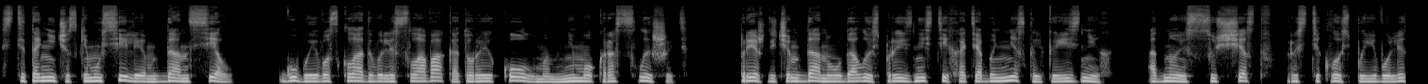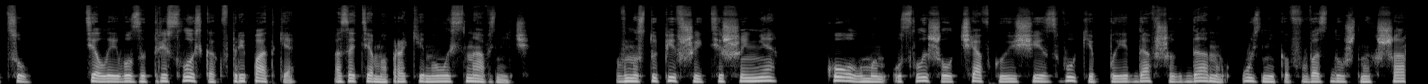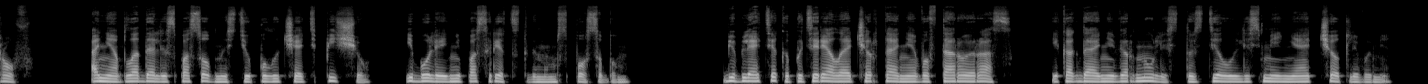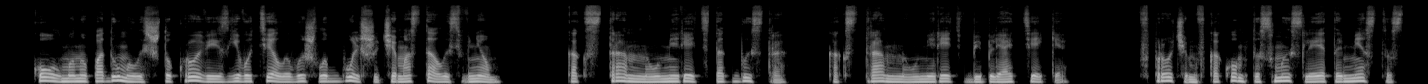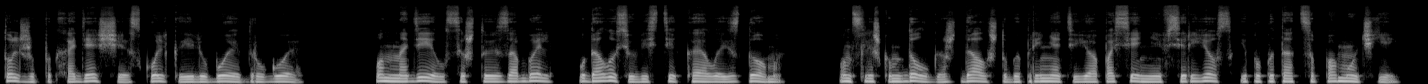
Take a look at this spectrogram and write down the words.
С титаническим усилием Дан сел. Губы его складывали слова, которые Колман не мог расслышать. Прежде чем Дану удалось произнести хотя бы несколько из них, одно из существ растеклось по его лицу. Тело его затряслось, как в припадке, а затем опрокинулось навзничь. В наступившей тишине Коулман услышал чавкающие звуки поедавших Дана узников воздушных шаров. Они обладали способностью получать пищу и более непосредственным способом. Библиотека потеряла очертания во второй раз, и когда они вернулись, то сделались менее отчетливыми. Коулману подумалось, что крови из его тела вышло больше, чем осталось в нем. Как странно умереть так быстро. Как странно умереть в библиотеке. Впрочем, в каком-то смысле это место столь же подходящее, сколько и любое другое. Он надеялся, что Изабель удалось увести Кэлла из дома. Он слишком долго ждал, чтобы принять ее опасения всерьез и попытаться помочь ей.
